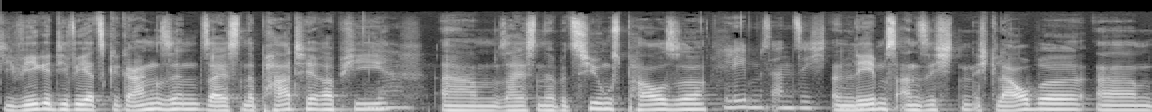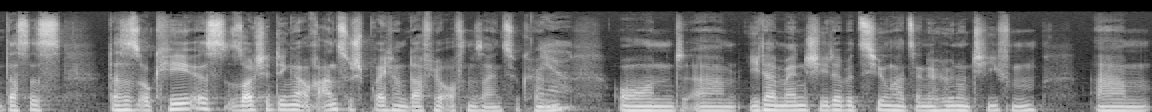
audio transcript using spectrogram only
die Wege, die wir jetzt gegangen sind, sei es eine Paartherapie, ähm, sei es eine Beziehungspause, Lebensansichten. Lebensansichten. Ich glaube, ähm, dass es dass es okay ist, solche Dinge auch anzusprechen und dafür offen sein zu können. Ja. Und ähm, jeder Mensch, jede Beziehung hat seine Höhen und Tiefen. Ähm,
